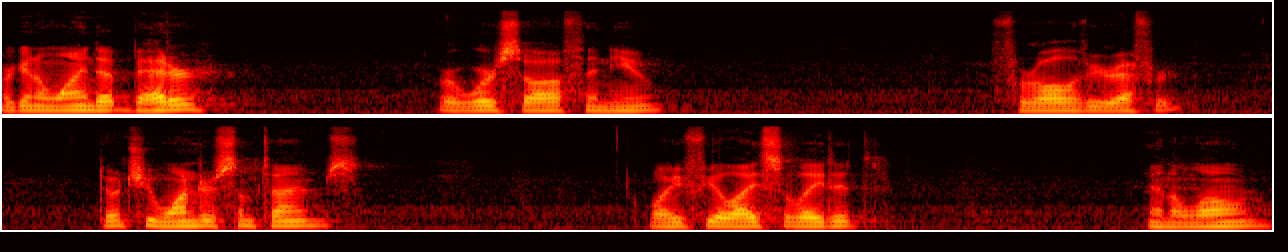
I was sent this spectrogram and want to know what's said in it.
are going to wind up better or worse off than you for all of your effort? Don't you wonder sometimes why you feel isolated and alone?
